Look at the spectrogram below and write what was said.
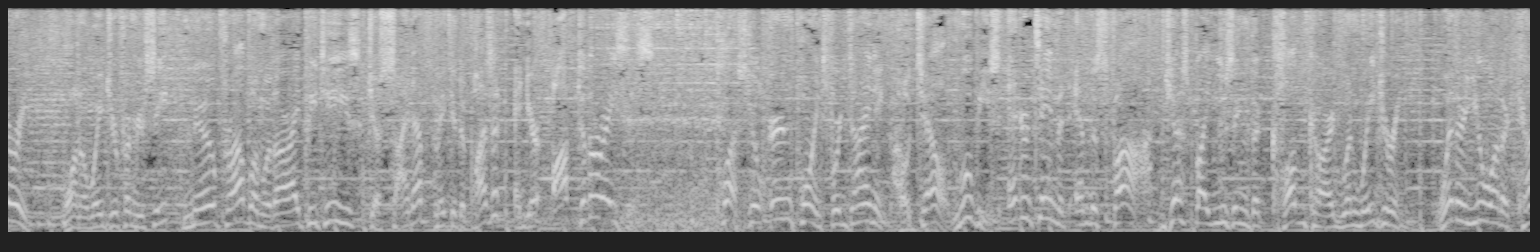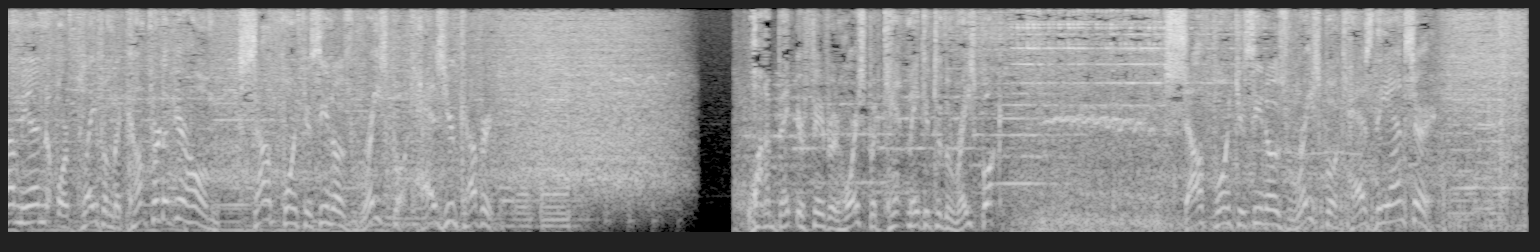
Want to wager from your seat? No problem with our IPTs. Just sign up, make a deposit, and you're off to the races. Plus, you'll earn points for dining, hotel, movies, entertainment, and the spa just by using the club card when wagering. Whether you want to come in or play from the comfort of your home, South Point Casino's Racebook has you covered. Want to bet your favorite horse but can't make it to the racebook? South Point Casino's Racebook has the answer.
